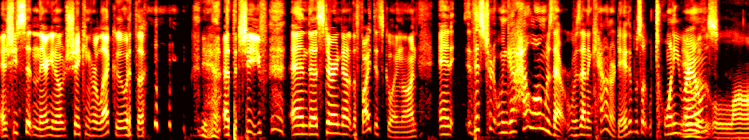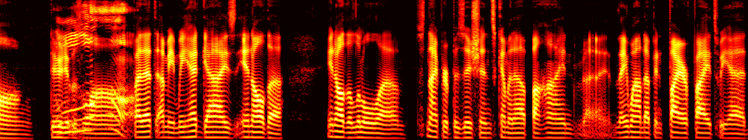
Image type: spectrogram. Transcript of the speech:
and she's sitting there, you know, shaking her leku at the. yeah. at the chief and uh, staring down at the fight that's going on. And this turned. I mean, how long was that? Was that encounter, Dave? It was like twenty rounds. It was long, dude. It was long. By that, I mean we had guys in all the in all the little um, sniper positions coming up behind. Uh, they wound up in firefights. We had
